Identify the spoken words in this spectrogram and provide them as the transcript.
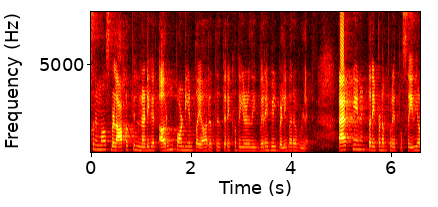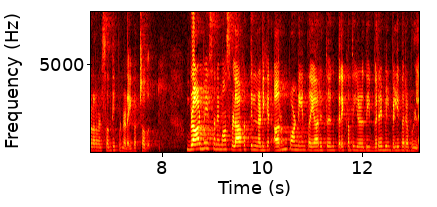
சினிமாஸ் வளாகத்தில் நடிகர் அருண் பாண்டியன் தயாரித்து திரைக்கதை எழுதி விரைவில் வெளிவரவுள்ள ஆக்னேனன் திரைப்படம் குறித்து செய்தியாளர்கள் சந்திப்பு நடைபெற்றது. பிராட்வே சினிமாஸ் வளாகத்தில் நடிகர் அருண் பாண்டியன் தயாரித்து திரைக்கதை எழுதி விரைவில் வெளிவரவுள்ள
